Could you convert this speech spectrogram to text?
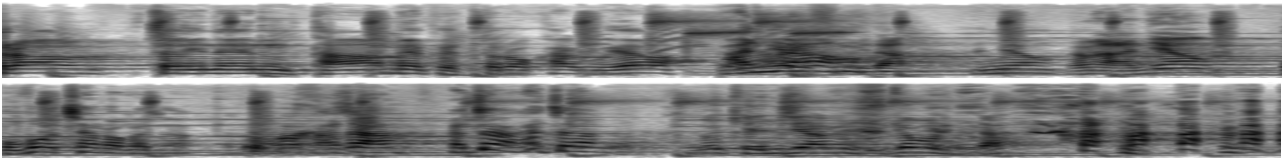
그럼 저희는 다음에 뵙도록 하고요. 안녕. 가겠습니다. 안녕. 그러면 안녕. 오버워치 하러 가자. 오빠 가자. 가자 가자. 너 겐지 하면 죽여버린다.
